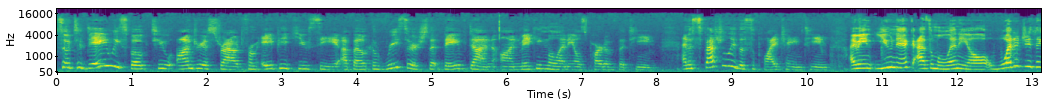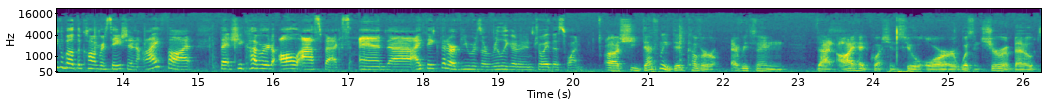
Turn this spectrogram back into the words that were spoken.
So today we spoke to Andrea Stroud from APQC about the research that they've done on making millennials part of the team, and especially the supply chain team. I mean, you, Nick, as a millennial, what did you think about the conversation? I thought that she covered all aspects, and uh, I think that our viewers are really going to enjoy this one. Uh, she definitely did cover everything that I had questions to or wasn't sure about.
